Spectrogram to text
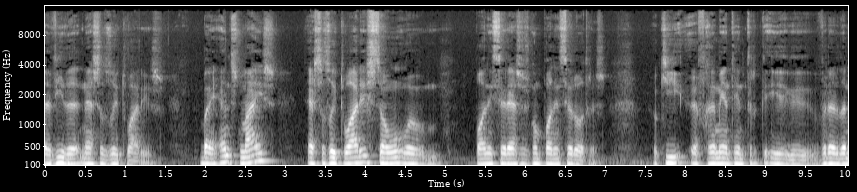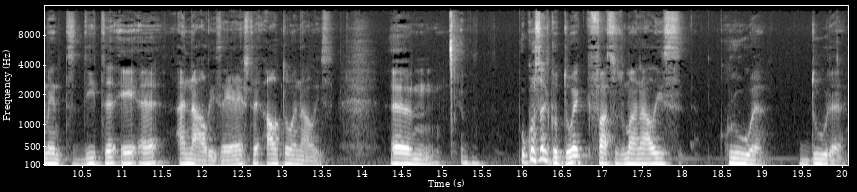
a, a vida nestas oito áreas? Bem, antes de mais, estas oito áreas são, uh, podem ser estas como podem ser outras. Aqui a ferramenta entre, eh, verdadeiramente dita é a análise, é esta autoanálise. Um, o conselho que eu dou é que faças uma análise crua, dura,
